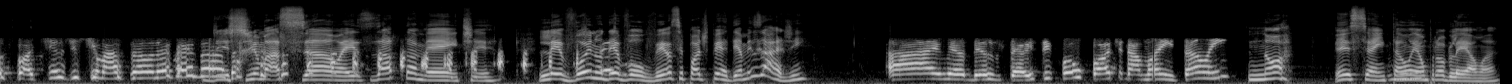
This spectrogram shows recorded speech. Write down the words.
Os potinhos de estimação, né, Fernanda? De estimação, é exatamente. Levou e não devolveu, você pode perder a amizade, hein? Ai, meu Deus do céu. E se for o pote da mãe, então, hein? Nó, esse aí, então, é um problema.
